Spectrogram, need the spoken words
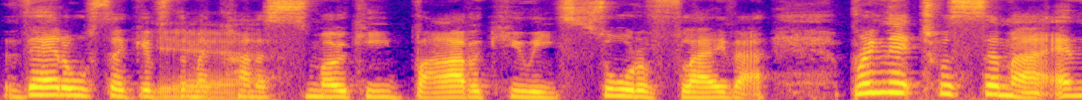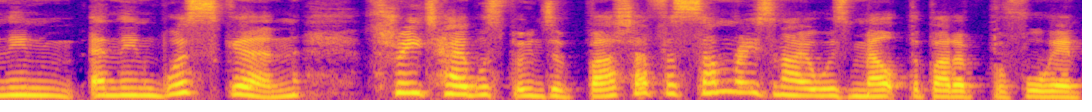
that also gives them a kind of smoky, barbecuey sort of flavour. Bring that to a simmer and then and then whisk in three tablespoons of butter. For some reason, I always melt the butter beforehand.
